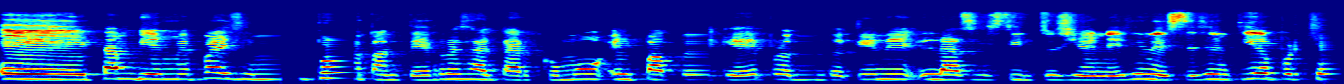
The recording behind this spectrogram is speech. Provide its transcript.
Eh, también me parece importante resaltar como el papel que de pronto tienen las instituciones en este sentido, porque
